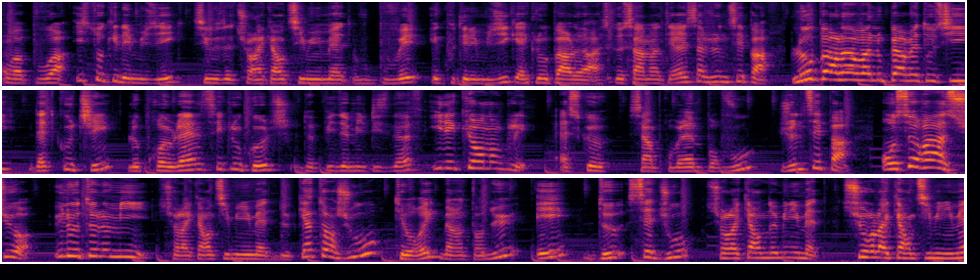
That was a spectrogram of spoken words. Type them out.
on va pouvoir y stocker des musiques. Si vous êtes sur la 46 mm, vous pouvez écouter les musiques avec le haut-parleur. Est-ce que ça a un intérêt? Ça, je ne sais pas. Le haut-parleur va nous permettre aussi d'être coaché. Le problème, c'est que le coach, depuis 2019, il est que en anglais. Est-ce que c'est un problème pour vous? Je ne sais pas. On sera sur une autonomie sur la 46 mm de 14 jours, théorique bien entendu, et de 7 jours sur la 42 mm. Sur la 46 mm,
